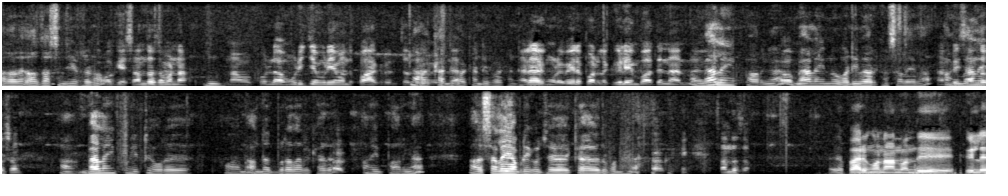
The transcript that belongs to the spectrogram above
அதாவது அதான் செஞ்சுக்கிட்டு இருக்கோம் ஓகே சந்தோஷம் அண்ணா. நான் ஃபுல்லாக முடிச்ச முடியாம வந்து பார்க்குறேன் கண்டிப்பாக கண்டிப்பாக கண்டிப்பாக நல்லா இருக்கு உங்களோட வேலைப்பாடில். கீழேயும் பார்த்து நான் மேலேயும் பாருங்கள் மேலே இன்னும் வடிவாக இருக்கும் சிலையெல்லாம். சந்தோஷம். ஆ, மேலேயும் போயிட்டு ஒரு அந்த பிரதர் இருக்காரு. அதையும் பாருங்கள் சிலையும் அப்படி கொஞ்சம் இது பண்ணுங்க. ஓகே சந்தோஷம். பாருங்க நான் வந்து கீழே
